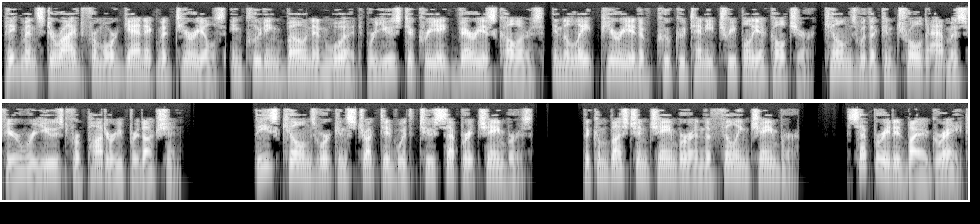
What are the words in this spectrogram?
pigments derived from organic materials including bone and wood were used to create various colors. In the late period of Cucuteni Tripolia culture, kilns with a controlled atmosphere were used for pottery production. These kilns were constructed with two separate chambers, the combustion chamber and the filling chamber separated by a grate.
